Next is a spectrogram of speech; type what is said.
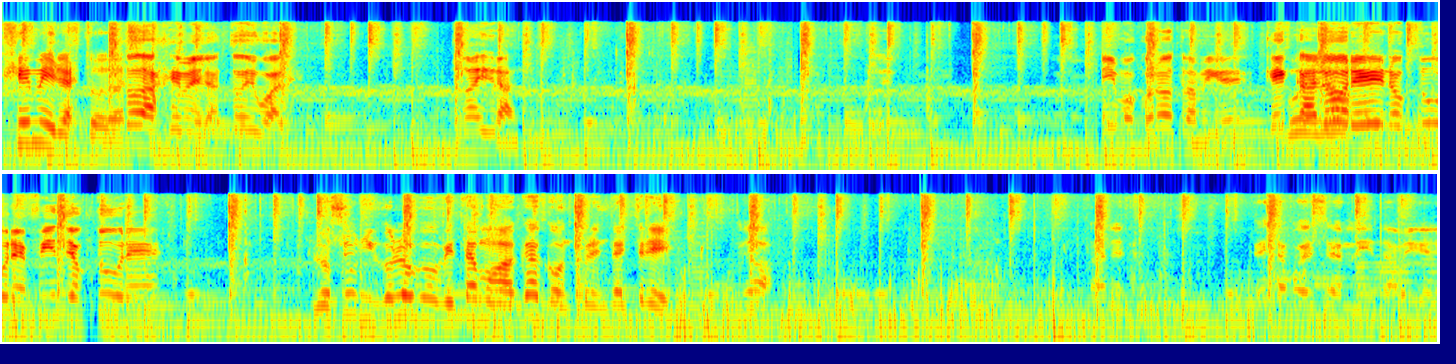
gemelas todas. Todas gemelas, todas iguales. No hay grandes. Venimos con otra, Miguel. Qué Bueno. calor, ¿eh? En octubre, fin de octubre. Los únicos locos que estamos acá con 33. Mirá. Dale. Esta puede ser linda, Miguel,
